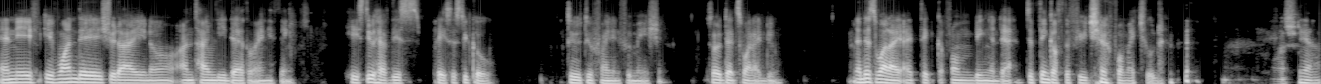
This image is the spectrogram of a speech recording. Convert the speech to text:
And if if one day should I, you know, untimely death or anything, he still have these places to go to to find information. So that's what I do and that's what I, I take from being a dad to think of the future for my children yeah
